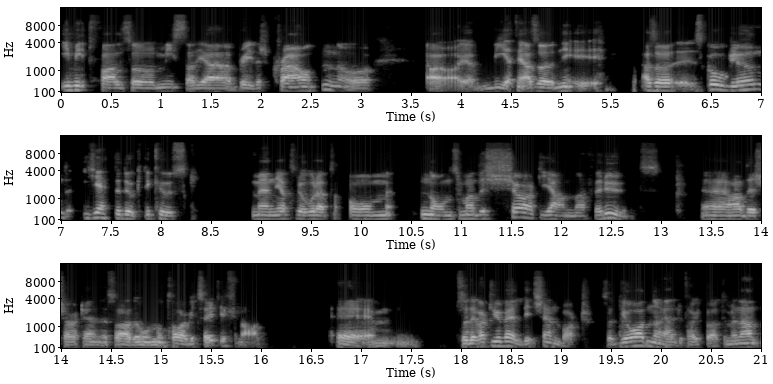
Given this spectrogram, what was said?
I mitt fall så missade jag Breeders Crown och ja, jag vet inte. Alltså, ni, alltså Skoglund, jätteduktig kusk. Men jag tror att om någon som hade kört Janna förut eh, hade kört henne så hade hon nog tagit sig till final. Eh, så det var ju väldigt kännbart. Så att jag hade nog hellre tagit böter. Men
